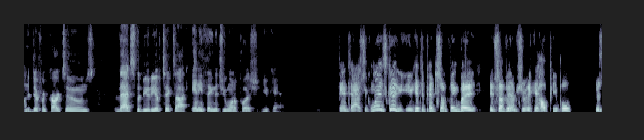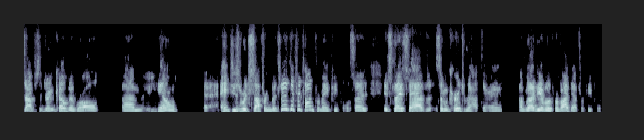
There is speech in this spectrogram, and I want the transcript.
on. The different cartoons. That's the beauty of TikTok. Anything that you want to push, you can. Fantastic. Well, it's good. You get to pitch something, but it's something I'm sure that can help people. Because obviously during COVID, we're all, um, you know, I hate to use the word suffering, but it's been a different time for many people. So it's nice to have some encouragement out there, and I'm glad to be able to provide that for people.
